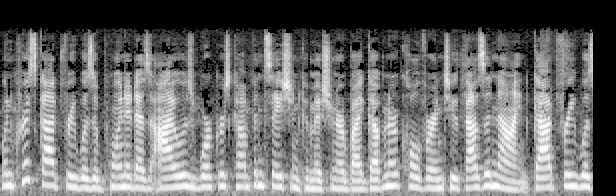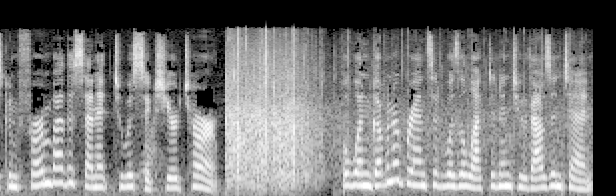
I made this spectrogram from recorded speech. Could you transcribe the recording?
When Chris Godfrey was appointed as Iowa's Workers' Compensation Commissioner by Governor Culver in 2009, Godfrey was confirmed by the Senate to a six year term. But when Governor Branstad was elected in 2010,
